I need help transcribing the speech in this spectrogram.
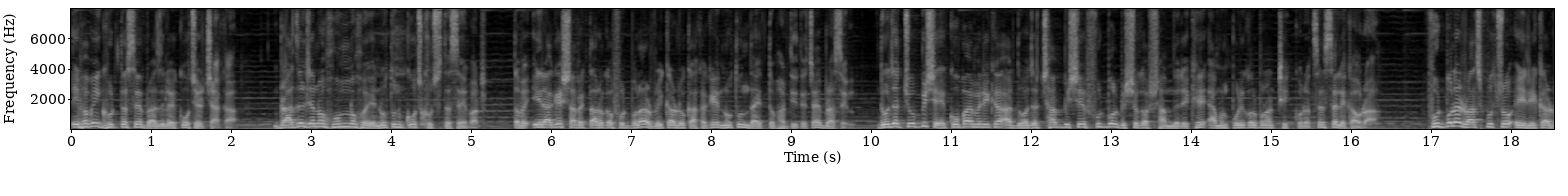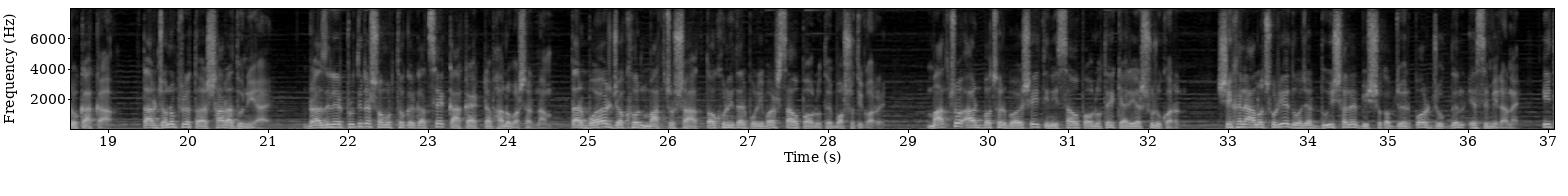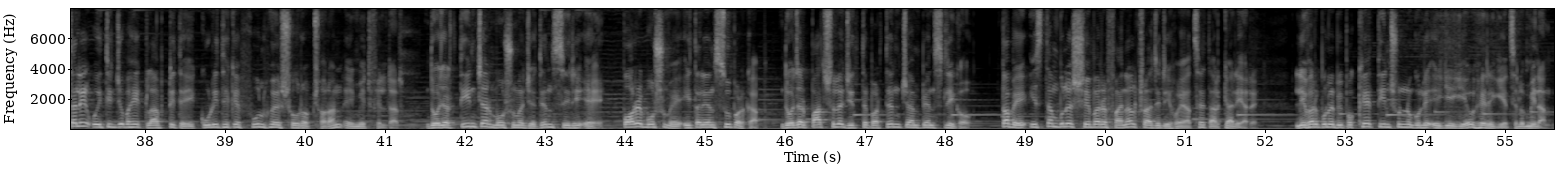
এভাবেই ঘুরতেছে ব্রাজিলের কোচের চাকা। ব্রাজিল যেন হন্য হয়ে নতুন কোচ খুঁজতেছে এবার। তবে এর আগে সাবেক তারকা ফুটবলার রিকার্ডো কাকাকে নতুন দায়িত্বভার দিতে চায় ব্রাজিল। দু হাজার চব্বিশে কোপা আমেরিকা আর দু হাজার ছাব্বিশে ফুটবল বিশ্বকাপ সামনে রেখে এমন পরিকল্পনা ঠিক করেছে সেলেকাওরা ফুটবলের রাজপুত্র এই রিকার্ডো কাকা। তার জনপ্রিয়তা সারা দুনিয়ায়। ব্রাজিলের প্রতিটা সমর্থকের কাছে কাকা একটা ভালোবাসার নাম। তার বয়স যখন মাত্র সাত, তখনই তার পরিবার সাও পাওলোতে বসতি করে। মাত্র আট বছর বয়সেই তিনি সাও পাওলোতে ক্যারিয়ার শুরু করেন। সেখানে আলো ছড়িয়ে দুহাজার দুই সালের বিশ্বকাপ জয়ের পর যোগ দেন এসি মিলানে। ইতালির ঐতিহ্যবাহী ক্লাবটিতে কুড়ি থেকে ফুল হয়ে সৌরভ ছড়ান এই মিডফিল্ডার। দু হাজার তিন চার মৌসুমে জেতেন সিরি এ। পরের মৌসুমে ইতালিয়ান সুপার কাপ। দু হাজার পাঁচ সালে জিততে পারতেন চ্যাম্পিয়ন্স লিগও। তবে ইস্তাম্বুলের সেবারের ফাইনাল ট্র্যাজেডি হয়ে আছে তার ক্যারিয়ারে। লিভারপুলের বিপক্ষে তিন শূন্য গোলে এগিয়ে গিয়েও হেরে গিয়েছিল মিলান।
